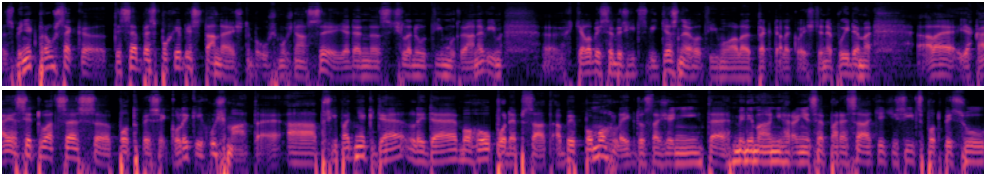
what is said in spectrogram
Zbigněk Prousek, ty se bez pochyby staneš, nebo už možná si jeden z členů týmu, to já nevím. Chtěla by se mi říct vítězného týmu, ale tak daleko ještě nepůjdeme. Ale jaká je situace s podpisy, kolik jich už máte a případně kde lidé mohou podepsat, aby pomohli k dosažení té minimální hranice 50 tisíc podpisů.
